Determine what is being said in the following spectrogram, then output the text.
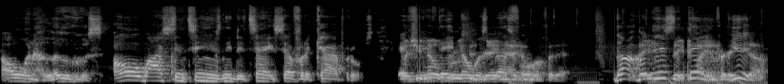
I want to lose. All Washington teams need to tank except for the Capitals. But you know, if they Bruce know and what's Jay best not for going for that. No, but They- this is the thing. for You, job.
